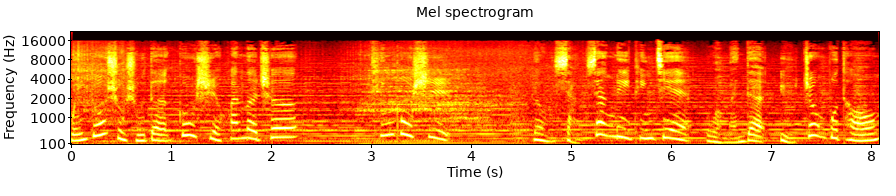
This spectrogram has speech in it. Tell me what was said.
维多叔叔的故事欢乐车，听故事，用想象力听见我们的与众不同。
